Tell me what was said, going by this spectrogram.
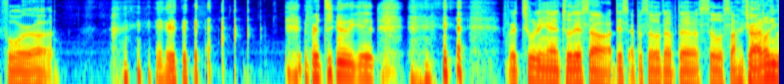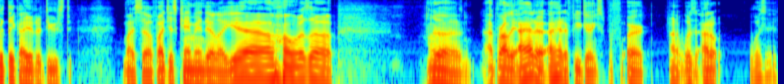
for uh for tuning in for tuning in to this uh this episode of the psilocybin. I don't even think I introduced myself. I just came in there like, yeah, what's up? Uh, I probably I had a I had a few drinks before. Or I was I don't was it?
